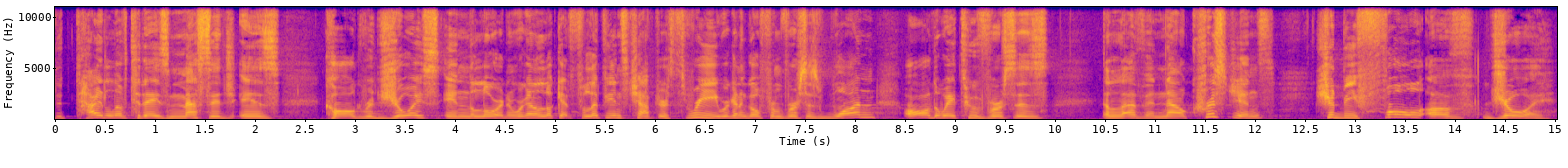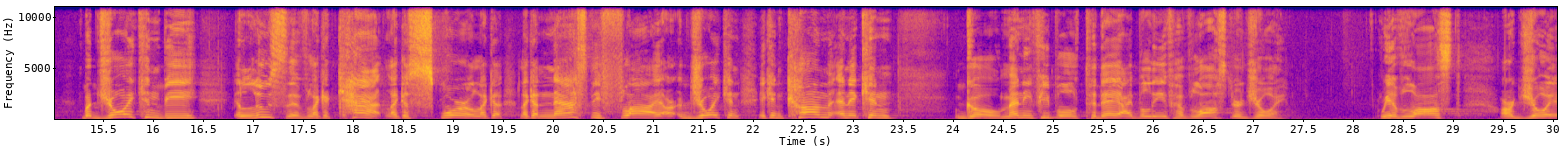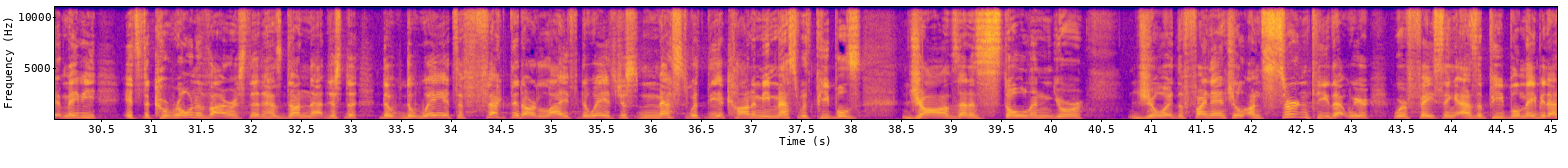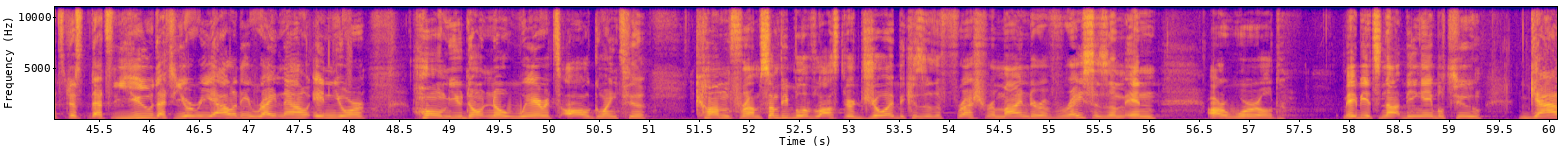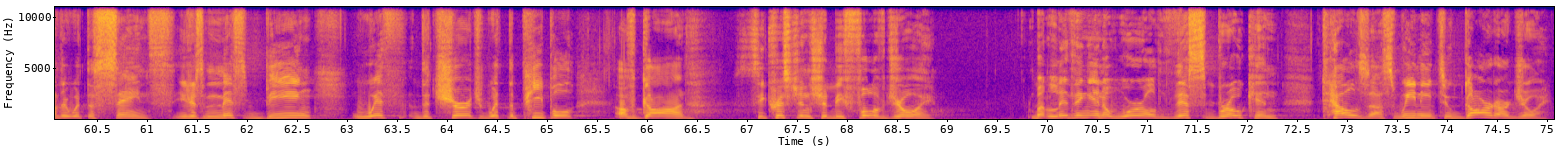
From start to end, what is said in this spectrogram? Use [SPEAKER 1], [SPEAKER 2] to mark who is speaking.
[SPEAKER 1] The title of today's message is called Rejoice in the Lord. And we're going to look at Philippians chapter 3. We're going to go from verses 1 all the way to verses 11. Now, Christians should be full of joy, but joy can be elusive, like a cat, like a squirrel, like a, like a nasty fly. Our joy can, it can come and it can go. Many people today, I believe, have lost their joy. We have lost our joy. Maybe it's the coronavirus that has done that. Just the, the, the way it's affected our life, the way it's just messed with the economy, messed with people's jobs, that has stolen your joy. The financial uncertainty that we're, we're facing as a people. Maybe that's just, that's you, that's your reality right now in your home. You don't know where it's all going to come from. Some people have lost their joy because of the fresh reminder of racism in our world. Maybe it's not being able to gather with the saints. You just miss being with the church, with the people of God. See, Christians should be full of joy. But living in a world this broken tells us we need to guard our joy.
